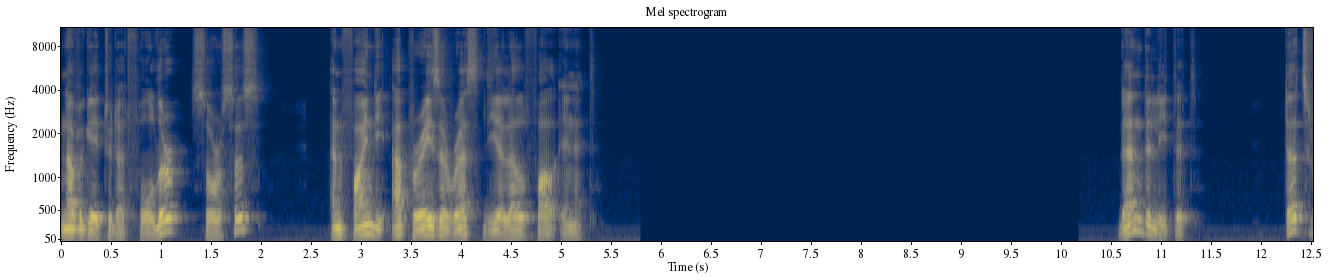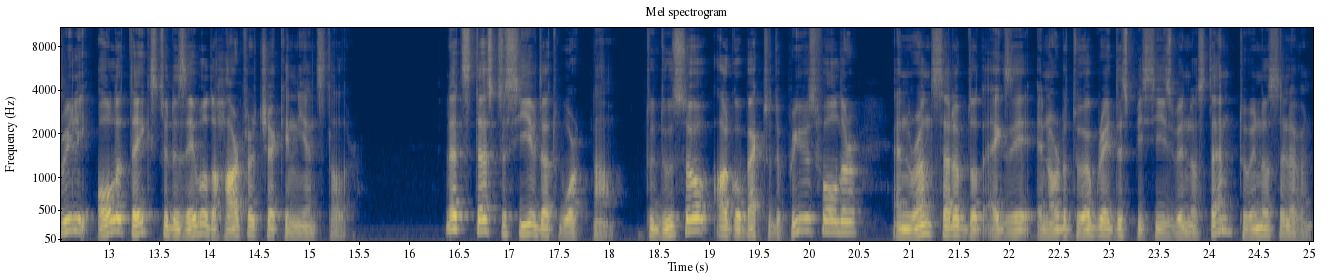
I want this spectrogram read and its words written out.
navigate to that folder, sources, and find the appraiserres.dll file in it. Then delete it. That's really all it takes to disable the hardware check in the installer. Let's test to see if that worked now. To do so, I'll go back to the previous folder and run setup.exe in order to upgrade this PC's Windows 10 to Windows 11.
